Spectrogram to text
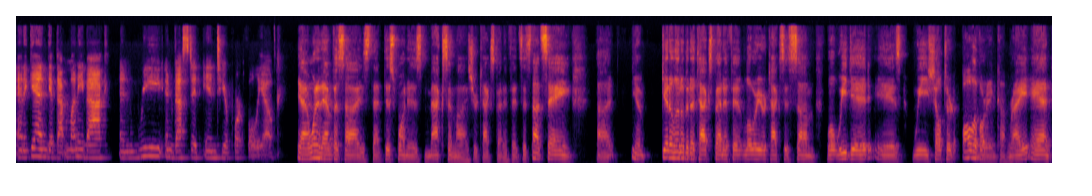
and again get that money back and reinvest it into your portfolio. Yeah i wanted to emphasize that this one is maximize your tax benefits. It's not saying uh, you know get a little bit of tax benefit, lower your taxes some. What we did is we sheltered all of our income, right? And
